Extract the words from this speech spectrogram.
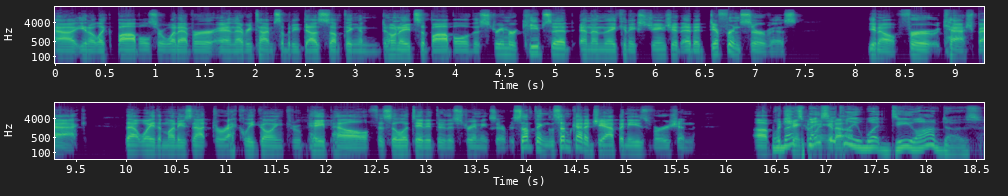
uh, you know, like baubles or whatever. And every time somebody does something and donates a bauble, the streamer keeps it and then they can exchange it at a different service, you know, for cash back. That way, the money's not directly going through PayPal, facilitated through the streaming service. Something, some kind of Japanese version of well, that's basically what DLive does.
